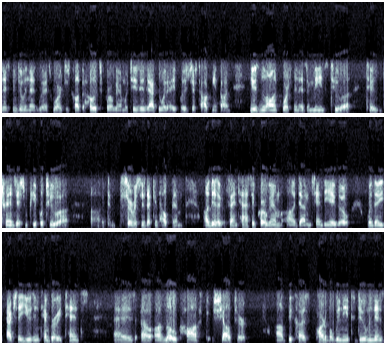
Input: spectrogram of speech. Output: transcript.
that's been doing that that's worked is called the HOST program, which is exactly what I was just talking about, using law enforcement as a means to uh, to transition people to uh, uh, to services that can help them. Uh, there's a fantastic program uh, down in San Diego where they actually using temporary tents as a, a low cost shelter uh, because part of what we need to do, I mean, there's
